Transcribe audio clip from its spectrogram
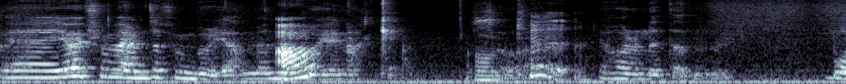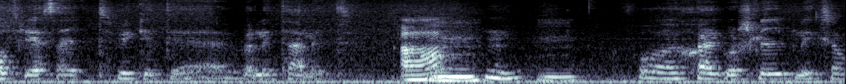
Eh, Jag är från Värmdö från början men nu Ja. bor jag i Nacka. Så Okej. jag har en liten båtresa hit vilket är väldigt härligt. Ja. Mm. Få skärgårdsliv liksom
